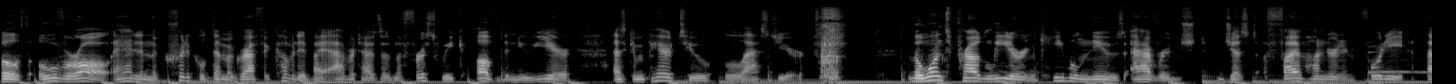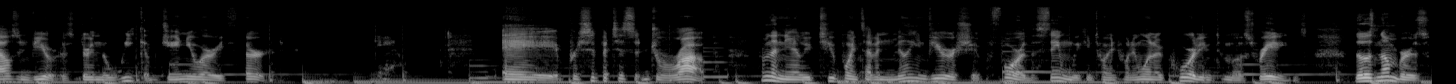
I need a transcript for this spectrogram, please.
both overall and in the critical demographic coveted by advertisers in the first week of the new year, as compared to last year. The once proud leader in cable news averaged just 548,000 viewers during the week of January 3rd. Damn. A precipitous drop from the nearly 2.7 million viewership for the same week in 2021, according to most ratings. Those numbers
